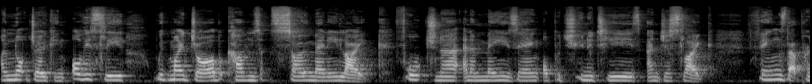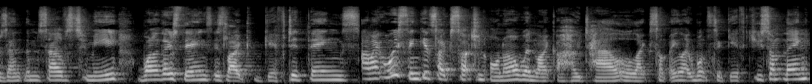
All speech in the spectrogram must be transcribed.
I'm not joking. Obviously, with my job comes so many like fortunate and amazing opportunities and just like things that present themselves to me. One of those things is like gifted things. And I always think it's like such an honor when like a hotel or like something like wants to gift you something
